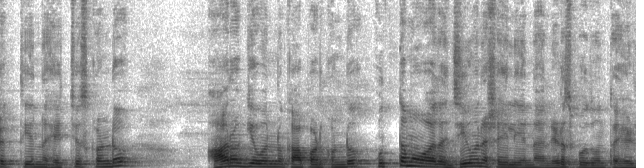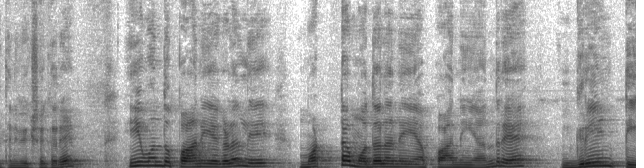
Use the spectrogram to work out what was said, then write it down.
ಶಕ್ತಿಯನ್ನು ಹೆಚ್ಚಿಸಿಕೊಂಡು, ಆರೋಗ್ಯವನ್ನು ಕಾಪಾಡಿಕೊಂಡು ಉತ್ತಮವಾದ ಜೀವನ ಶೈಲಿಯನ್ನು ನಡೆಸ್ಬೋದು ಅಂತ ಹೇಳ್ತೀನಿ ವೀಕ್ಷಕರೇ. ಈ ಒಂದು ಪಾನೀಯಗಳಲ್ಲಿ ಮೊಟ್ಟ ಮೊದಲನೆಯ ಪಾನೀಯ ಅಂದರೆ ಗ್ರೀನ್ ಟೀ.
